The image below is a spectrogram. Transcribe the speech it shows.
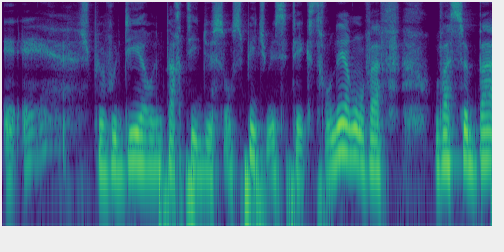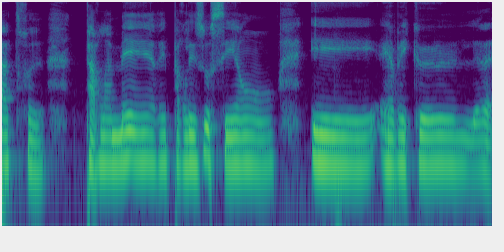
Je peux vous dire une partie de son speech, mais c'était extraordinaire. On va, on va se battre par la mer et par les océans et, avec euh,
